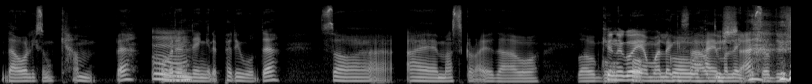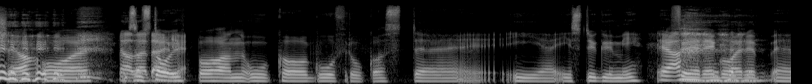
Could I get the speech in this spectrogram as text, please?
det å liksom campe Mm. over en lengre periode, så jeg er mest glad i det å Kunne gå hjem og legge gå seg og dusje. og dusje. Ja, og Ja, liksom stå opp og ha en OK god frokost uh, i, i stua Ja. før jeg går uh,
